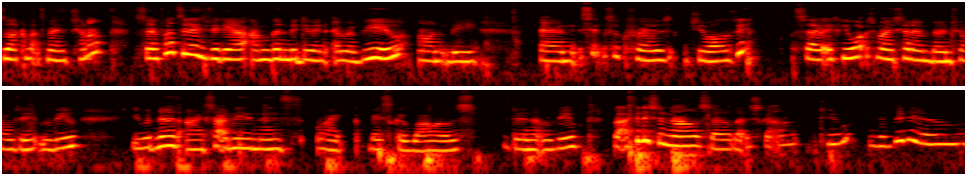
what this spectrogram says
guys, welcome back to my channel. So for today's video I'm going to be doing a review on the um, Six of Crows duology. So if you watch my Shadow and Bone trilogy review you would know that I started reading these like basically while I was doing that review. But I finished them now so let's get on to the video.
